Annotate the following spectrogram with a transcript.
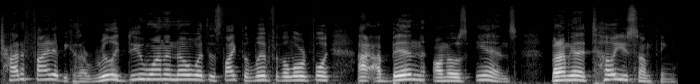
try to fight it because I really do want to know what it's like to live for the Lord fully. I, have been on those ends, but I'm going to tell you something.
